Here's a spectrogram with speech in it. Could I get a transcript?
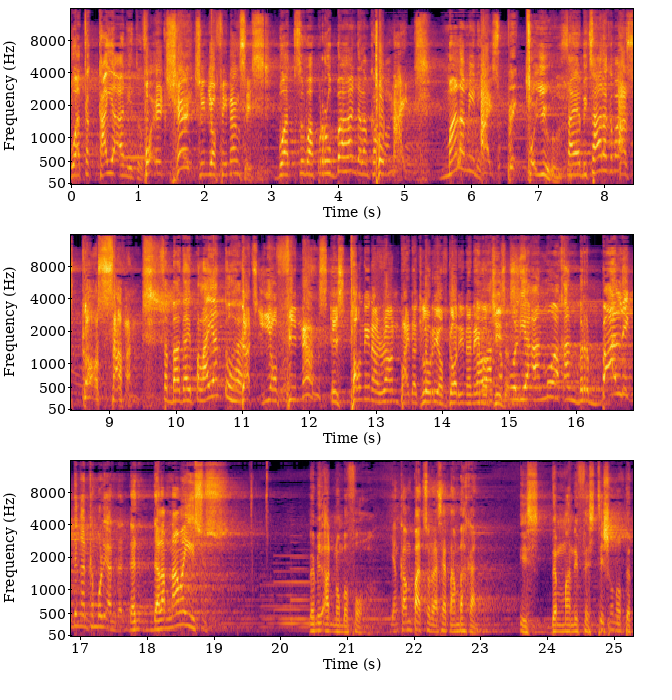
buat kekayaan itu, for a change in your finances. buat sebuah perubahan dalam keuangan. Tonight, Malam ini I speak to you saya bicara kepada as God's servant sebagai pelayan Tuhan that your finance is turning around by the glory of God in the name of Jesus. kemuliaanmu akan berbalik dengan kemuliaan dan dalam nama Yesus. Let me add number four Yang keempat, saudara saya tambahkan is the manifestation of the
